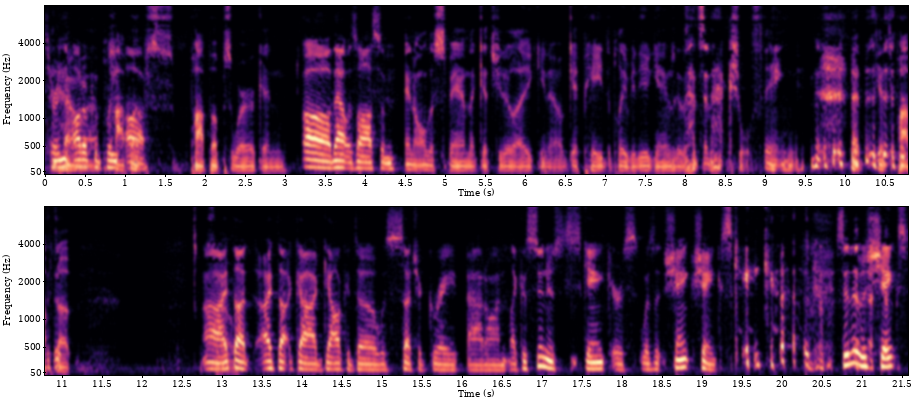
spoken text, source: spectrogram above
Turn the uh, autocomplete off. pop-ups, Pop-ups work and Oh, that was awesome. and all the spam that gets you to like you know get paid to play video games because that's an actual thing that gets popped up. Uh, I thought, I thought, God, Gal Gadot was such a great add-on. Like as soon as Skank or was it Shank, Shank, Skank? as soon as it was Shanks,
